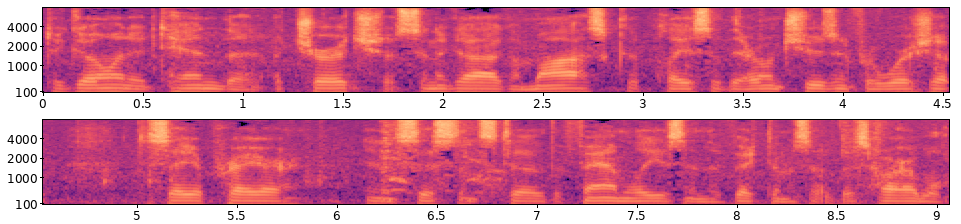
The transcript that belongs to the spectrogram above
to go and attend a, a church, a synagogue, a mosque, a place of their own choosing for worship, to say a prayer in assistance to the families and the victims of this horrible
